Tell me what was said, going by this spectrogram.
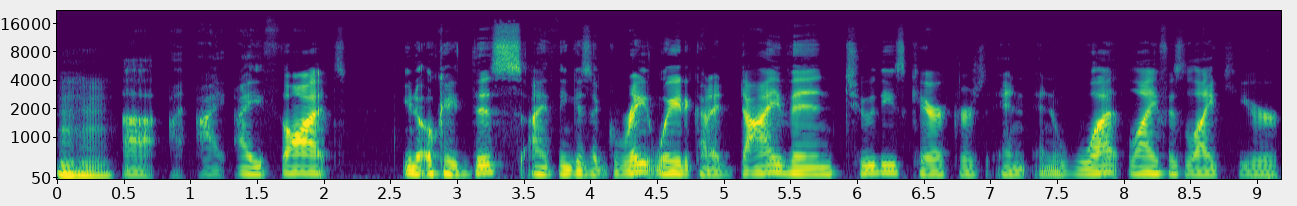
Mm-hmm. Uh, I I thought, you know, okay, this I think is a great way to kind of dive into these characters and and what life is like here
